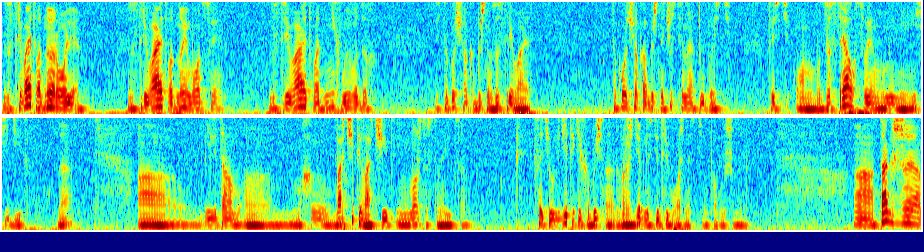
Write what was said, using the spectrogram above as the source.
застревает в одной роли, застревает в одной эмоции, застревает в одних выводах. То есть такой человек обычно застревает. Такого человека обычно чувственная тупость. То есть он вот застрял в своем унынии и сидит, да, а, или там а, ворчит и ворчит и не может остановиться. Кстати, у людей таких обычно враждебность и тревожность повышенные. А, также,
